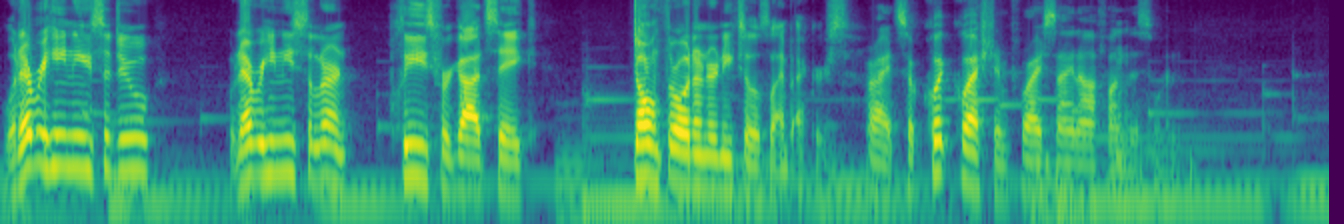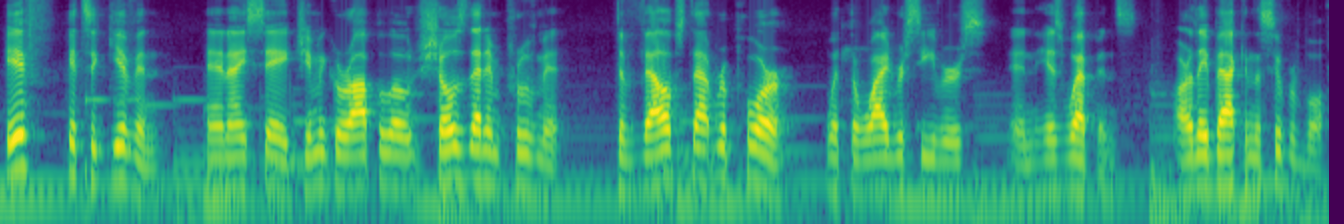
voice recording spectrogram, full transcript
Whatever he needs to do, whatever he needs to learn, please for God's sake, don't throw it underneath those linebackers. All right, so quick question before I sign off on this one. If it's a given and I say Jimmy Garoppolo shows that improvement, develops that rapport with the wide receivers and his weapons, are they back in the Super Bowl?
